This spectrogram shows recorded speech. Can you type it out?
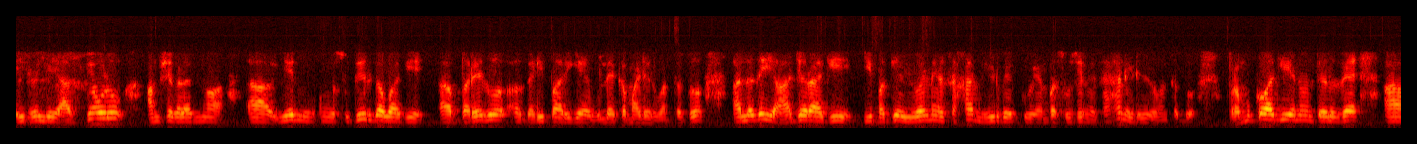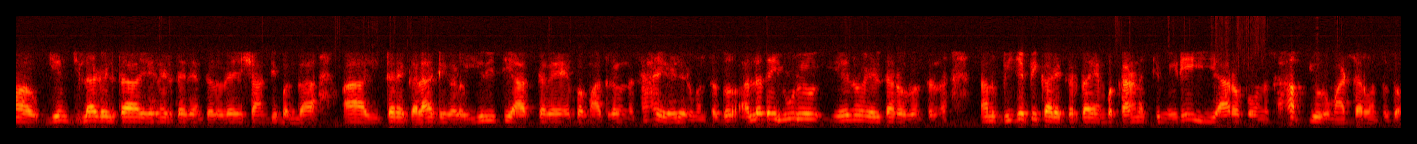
ಇದರಲ್ಲಿ ಹದಿನೇಳು ಅಂಶಗಳನ್ನು ಏನು ಸುದೀರ್ಘವಾಗಿ ಬರೆದು ಗಡಿಪಾರಿಗೆ ಉಲ್ಲೇಖ ಮಾಡಿರುವಂತದ್ದು ಅಲ್ಲದೆ ಹಾಜರಾಗಿ ಈ ಬಗ್ಗೆ ವಿವರಣೆ ಸಹ ನೀಡಬೇಕು ಎಂಬ ಸೂಚನೆ ಸಹ ನೀಡಿರುವಂತದ್ದು ಪ್ರಮುಖವಾಗಿ ಏನು ಅಂತ ಹೇಳಿದ್ರೆ, ಆ, ಏನ್ ಜಿಲ್ಲಾಡಳಿತ ಏನ್ ಹೇಳ್ತಾ ಇದೆ ಅಂತ ಹೇಳಿದ್ರೆ, ಶಾಂತಿ ಭಂಗ, ಆ, ಇತರೆ ಗಲಾಟೆಗಳು ಈ ರೀತಿ ಆಗ್ತವೆ ಎಂಬ ಮಾತುಗಳನ್ನ ಸಹ ಹೇಳಿರುವಂತದ್ದು ಅಲ್ಲದೆ ಇವರು ಏನು ಹೇಳ್ತಾ ಇರೋದು ಅಂತಂದ್ರೆ ನಾನು ಬಿಜೆಪಿ ಕಾರ್ಯಕರ್ತ ಎಂಬ ಕಾರಣಕ್ಕೆ ನೀಡಿ ಈ ಆರೋಪವನ್ನು ಸಹ ಇವರು ಮಾಡ್ತಾ ಇರುವಂತದ್ದು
